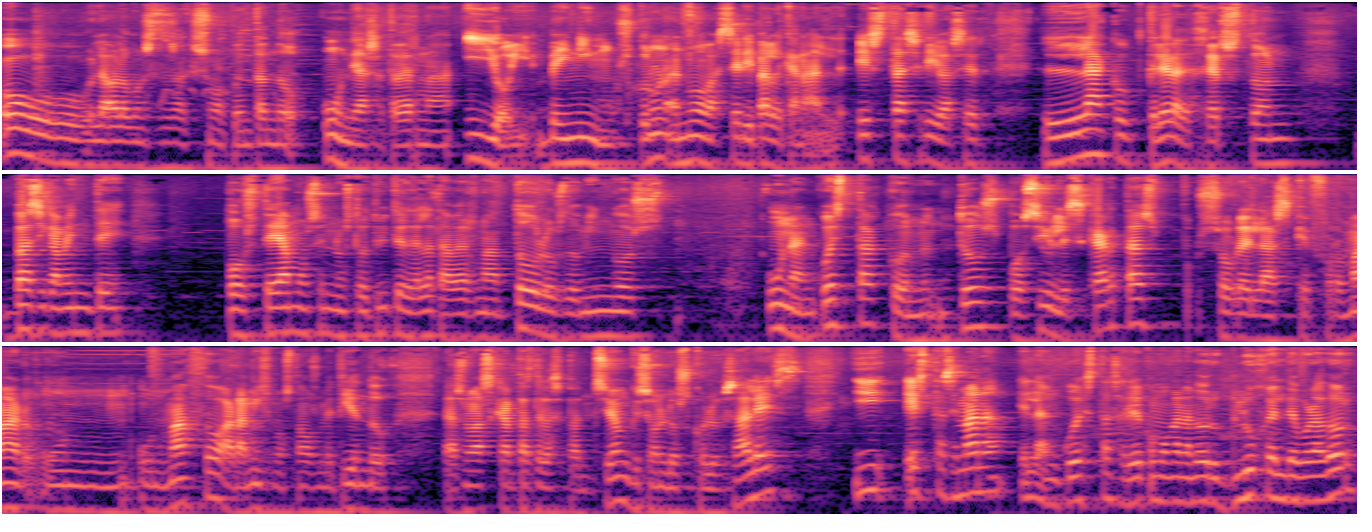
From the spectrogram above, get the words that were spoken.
Hola, hola, buenos días, aquí estamos contando un día a taberna y hoy venimos con una nueva serie para el canal. Esta serie va a ser la coctelera de Hearthstone. Básicamente posteamos en nuestro Twitter de la taberna todos los domingos una encuesta con dos posibles cartas sobre las que formar un, un, mazo. Ahora mismo estamos metiendo las nuevas cartas de la expansión, que son los colosales. Y esta semana en la encuesta salió como ganador Glug el Devorador,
